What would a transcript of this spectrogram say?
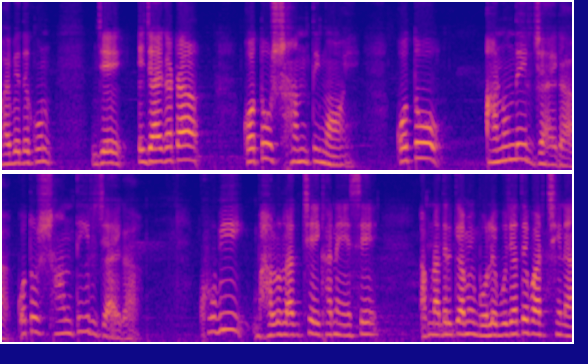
ভেবে দেখুন যে এই জায়গাটা কত শান্তিময়, কত আনন্দের জায়গা, কত শান্তির জায়গা। খুবই ভালো লাগছে এখানে এসে। আপনাদেরকে আমি বলে বোঝাতে পারছি না,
